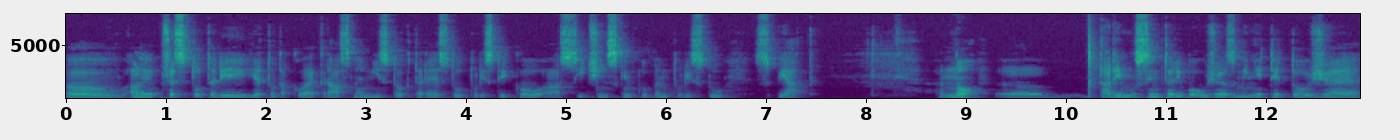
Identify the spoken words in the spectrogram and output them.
eh, ale přesto tedy je to takové krásné místo, které je s tou turistikou a s Jíčínským klubem turistů zpět. No, eh, tady musím tedy bohužel zmínit i to, že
